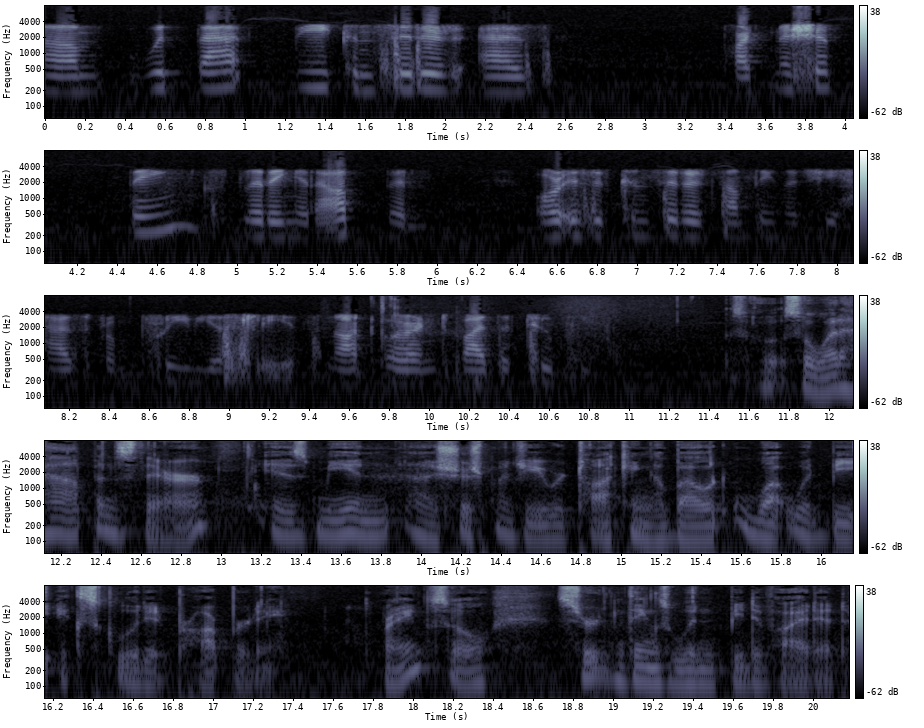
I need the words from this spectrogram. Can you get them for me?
Um, would that be considered as partnership thing, splitting it up, and or is it considered something that she has from previously? It's not earned by the two people. So, so what happens there is me and uh, were talking about what would be excluded property, right? So certain things wouldn't be divided.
